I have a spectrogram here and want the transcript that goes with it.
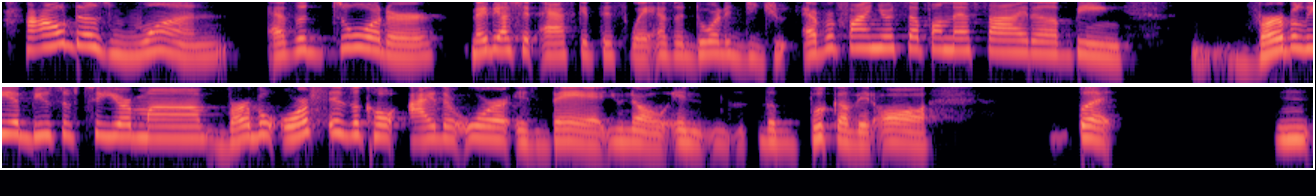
how does one as a daughter, maybe I should ask it this way, as a daughter, did you ever find yourself on that side of being verbally abusive to your mom, verbal or physical, either or is bad, you know, in the book of it all. But n-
